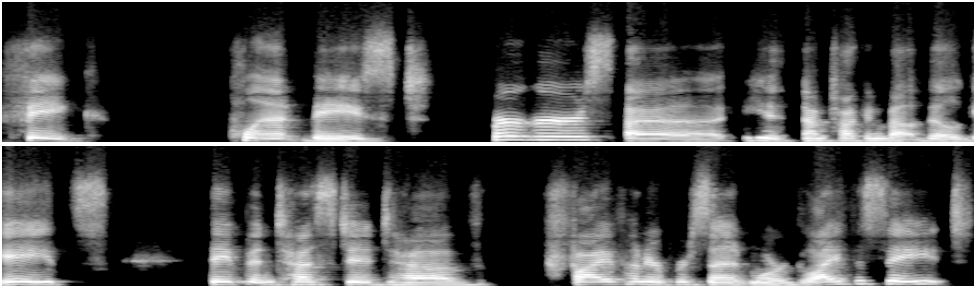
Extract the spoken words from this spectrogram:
fake plant-based burgers. Uh, he, I'm talking about Bill Gates. They've been tested to have 500% more glyphosate,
